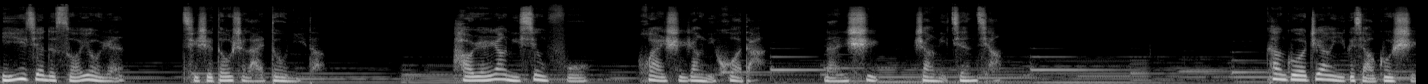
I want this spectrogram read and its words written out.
你遇见的所有人，其实都是来渡你的。好人让你幸福，坏事让你豁达，难事让你坚强。看过这样一个小故事。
